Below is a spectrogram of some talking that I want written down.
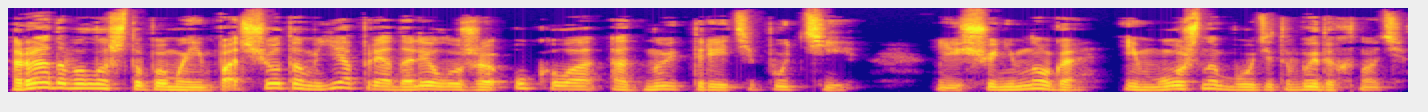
Радовало, что по моим подсчетам я преодолел уже около одной трети пути. Еще немного, и можно будет выдохнуть.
